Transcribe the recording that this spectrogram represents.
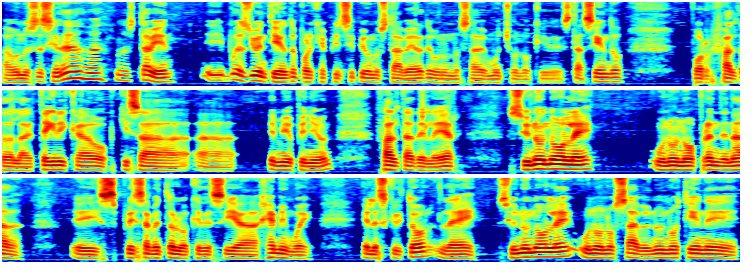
a unos decían, ah, está bien, y pues yo entiendo porque al principio uno está verde, uno no sabe mucho lo que está haciendo por falta de la técnica o quizá, ah, en mi opinión, falta de leer. Si uno no lee, uno no aprende nada. Es precisamente lo que decía Hemingway. El escritor lee. Si uno no lee, uno no sabe, uno no tiene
